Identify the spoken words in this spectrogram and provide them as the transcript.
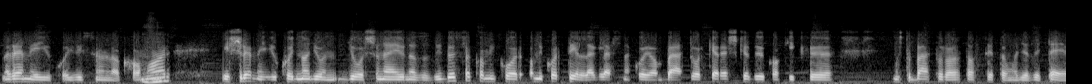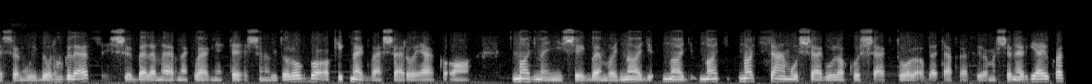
reméljük, hogy viszonylag hamar, uh-huh. és reméljük, hogy nagyon gyorsan eljön az az időszak, amikor, amikor tényleg lesznek olyan bátor kereskedők, akik most a bátor alatt azt értem, hogy ez egy teljesen új dolog lesz, és belemernek vágni egy teljesen új dologba, akik megvásárolják a, nagy mennyiségben, vagy nagy, nagy, nagy, nagy számosságú lakosságtól a betáplált villamos energiájukat,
